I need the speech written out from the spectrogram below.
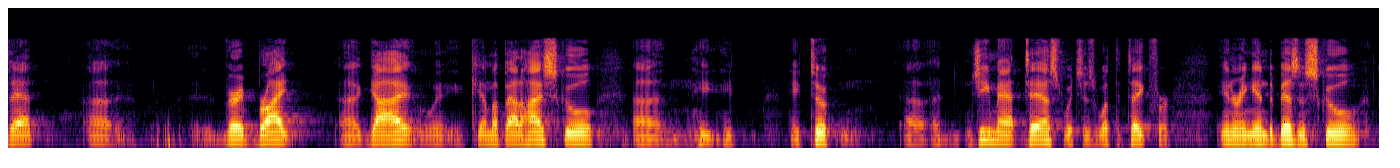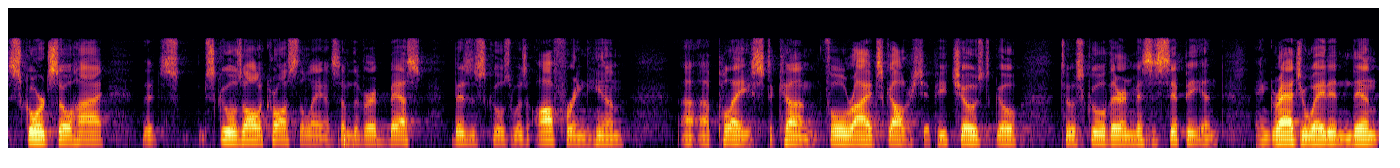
that uh, very bright uh, guy. When he came up out of high school, uh, he he he took uh, a GMAT test, which is what they take for entering into business school, scored so high that schools all across the land, some of the very best business schools, was offering him a, a place to come, full ride scholarship. He chose to go to a school there in Mississippi and, and graduated. And then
